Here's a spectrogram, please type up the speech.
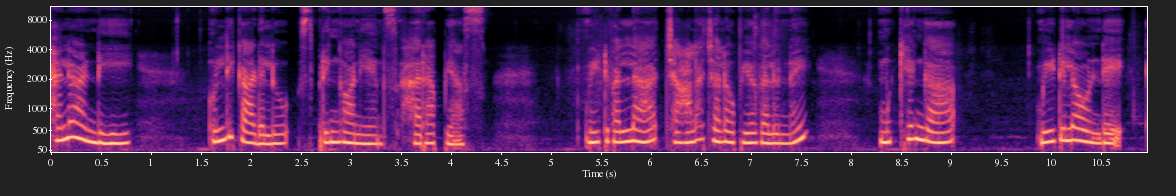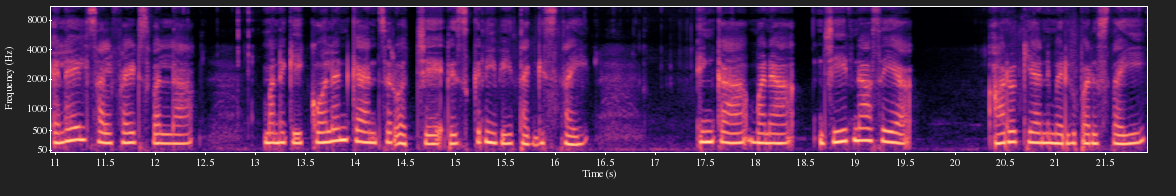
హలో అండి. ఉల్లికాడలు స్ప్రింగ్ ఆనియన్స్ హరాప్యాస్ వీటి వల్ల చాలా చాలా ఉపయోగాలు ఉన్నాయి ముఖ్యంగా వీటిలో ఉండే ఎలైల్ సల్ఫైడ్స్ వల్ల మనకి కోలన్ క్యాన్సర్ వచ్చే రిస్క్ని ఇవి తగ్గిస్తాయి. ఇంకా మన జీర్ణాశయ ఆరోగ్యాన్ని మెరుగుపరుస్తాయి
